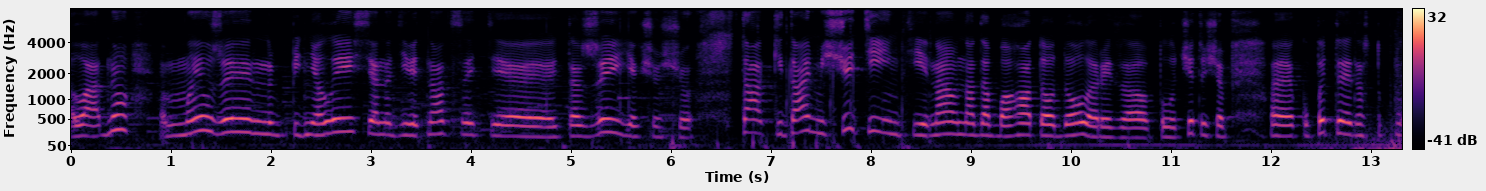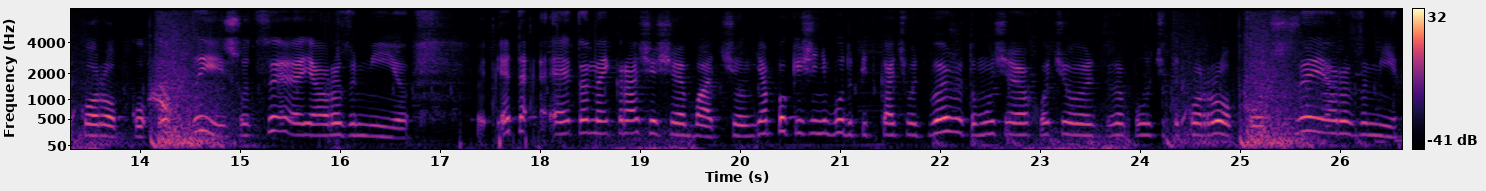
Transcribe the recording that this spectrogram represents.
Ладно, ми вже піднялися на 19 е, етажей, якщо що. Так, кидаємо ще TNT. Нам треба багато доларів заполучити, щоб е, купити наступну коробку. Ух ти ж, оце я розумію. Это, это найкраще, що я бачу. Я поки що не буду підкачувати вежу, тому що я хочу заполучити коробку. Все я розумію.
